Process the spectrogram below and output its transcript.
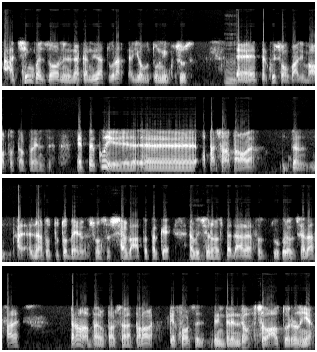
A cinque giorni della candidatura io ho avuto un ictus, mm. eh, per cui sono quasi morto, tra parentesi, e per cui eh, ho perso la parola. È nato tutto bene, mi sono salvato perché ero vicino all'ospedale, ho fatto tutto quello che c'era da fare, però ho perso la parola, che forse facevo autoironia,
